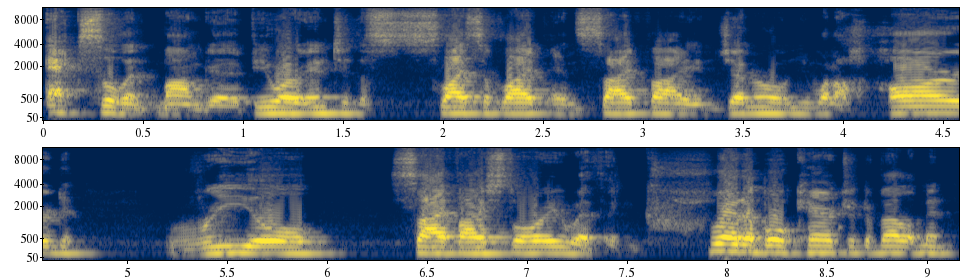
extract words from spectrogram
excellent manga. If you are into the slice of life and sci-fi in general, and you want a hard, real sci-fi story with incredible character development,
